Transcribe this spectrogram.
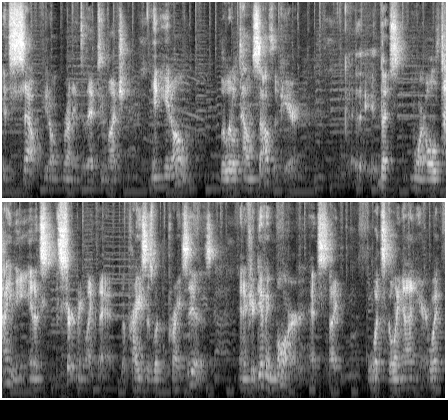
itself, you don't run into that too much. In Giron, the little town south of here, that's more old timey, and it's, it's certainly like that. The price is what the price is, and if you're giving more, it's like, what's going on here? What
